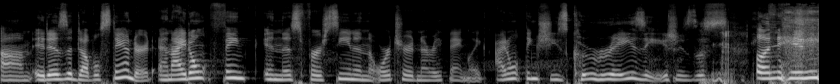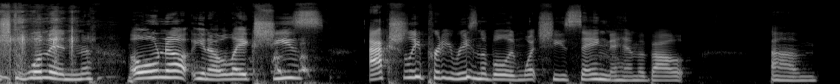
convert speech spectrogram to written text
Um, it is a double standard. And I don't think in this first scene in the orchard and everything, like, I don't think she's crazy. She's this unhinged woman. Oh no, you know, like she's actually pretty reasonable in what she's saying to him about, um,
